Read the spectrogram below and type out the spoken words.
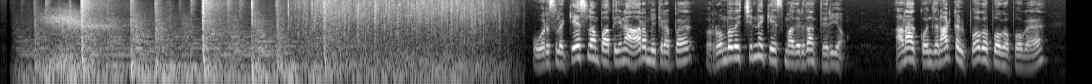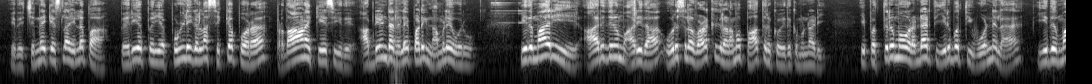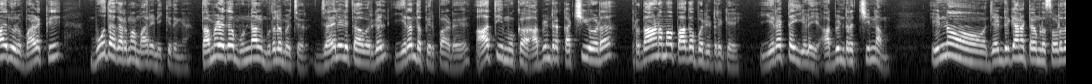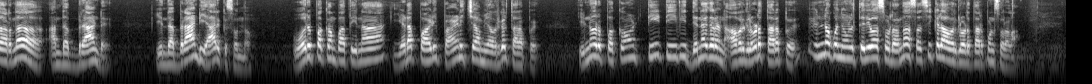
ஒரு சில கேஸ்லாம் பார்த்தீங்கன்னா ஆரம்பிக்கிறப்ப ரொம்பவே சின்ன கேஸ் மாதிரி தான் தெரியும். ஆனால் கொஞ்ச நாட்கள் போக போக போக இது சின்ன கேஸ்லாம் இல்லைப்பா. பெரிய பெரிய புள்ளிகள்லாம் சிக்க போகிற பிரதான கேஸ் இது அப்படின்ற நிலைப்பாடுக்கு நம்மளே வருவோம். இது மாதிரி அரிதினும் அரிதா ஒரு சில வழக்குகளை நம்ம பார்த்துருக்கோம் இதுக்கு முன்னாடி. இப்போ திரும்பவும் ரெண்டாயிரத்தி இருபத்தி ஒன்றில் இது மாதிரி ஒரு வழக்கு பூதகரமாக மாறி நிற்குதுங்க தமிழக முன்னாள் முதலமைச்சர் ஜெயலலிதா அவர்கள் இறந்த பிற்பாடு அதிமுக அப்படின்ற கட்சியோட பிரதானமாக பார்க்கப்பட்டு இருக்கு இரட்டை இலை அப்படின்ற சின்னம். இன்னும் ஜென்ரிக்கான டேர்மில் சொல்கிறதா இருந்தால் அந்த பிராண்டு இந்த பிராண்ட் யாருக்கு சொந்தம்? ஒரு பக்கம் பார்த்தீங்கன்னா எடப்பாடி பழனிசாமி அவர்கள் தரப்பு. இன்னொரு பக்கம் டிடிவி தினகரன் அவர்களோட தரப்பு. இன்னும் கொஞ்சம் உங்களுக்கு தெளிவாக சொல்கிறதா சசிகலா அவர்களோட தரப்புன்னு சொல்லலாம்.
